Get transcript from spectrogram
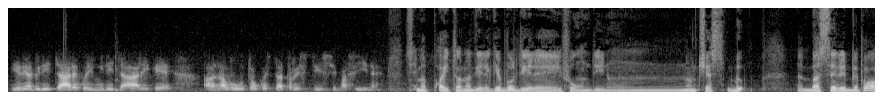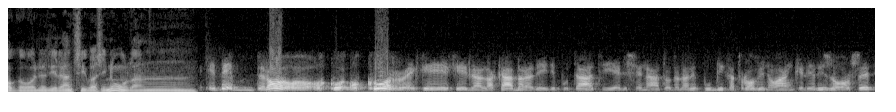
di riabilitare quei militari che hanno avuto questa tristissima fine. Sì, ma poi torno a dire che vuol dire i fondi? Non, non c'è. Boh, basterebbe poco, voglio dire, anzi quasi nulla. Mm. E beh, però occorre che, che la, la, Camera dei Deputati e il Senato della Repubblica trovino anche le risorse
